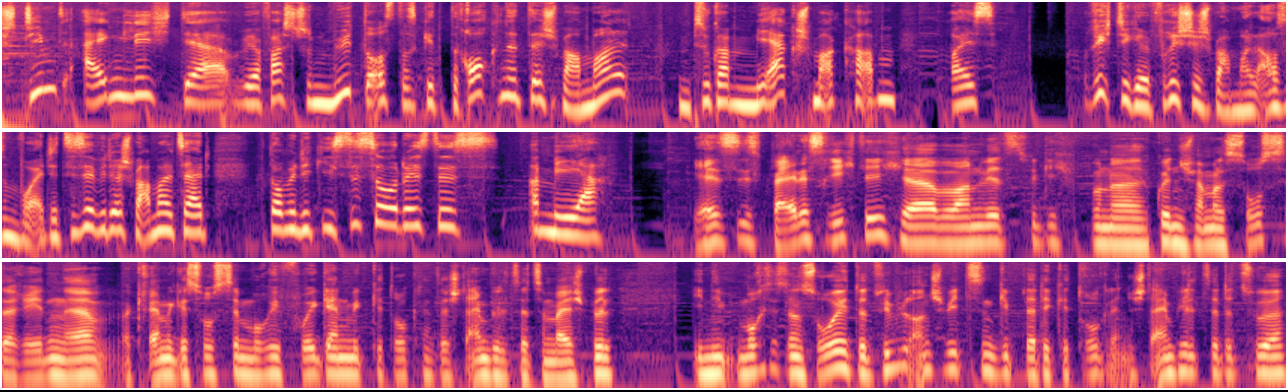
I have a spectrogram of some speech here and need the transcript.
Stimmt eigentlich der ja fast schon Mythos, dass getrocknete Schwammerl sogar mehr Geschmack haben als richtige, frische Schwammerl aus dem Wald? Jetzt ist ja wieder Schwammerlzeit. Dominik, ist das so oder ist das ein Meer? Ja, es ist beides richtig, aber wenn wir jetzt wirklich von einer guten Schwammerl-Soße reden, ja, eine cremige Soße mache ich voll gern mit getrockneter Steinpilze zum Beispiel. Ich mache das dann so, ich tue Zwiebel anschwitzen, gebe da die getrockneten Steinpilze dazu, äh,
